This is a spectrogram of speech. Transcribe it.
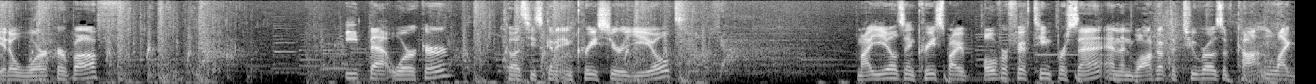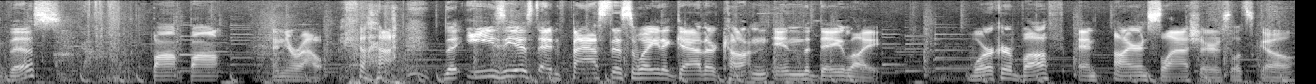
Get a worker buff. Eat that worker, because he's going to increase your yield. My yield's increased by over 15%, and then walk up to two rows of cotton like this. Bomp, bomp, and you're out. the easiest and fastest way to gather cotton in the daylight. Worker buff and iron slashers. Let's go.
